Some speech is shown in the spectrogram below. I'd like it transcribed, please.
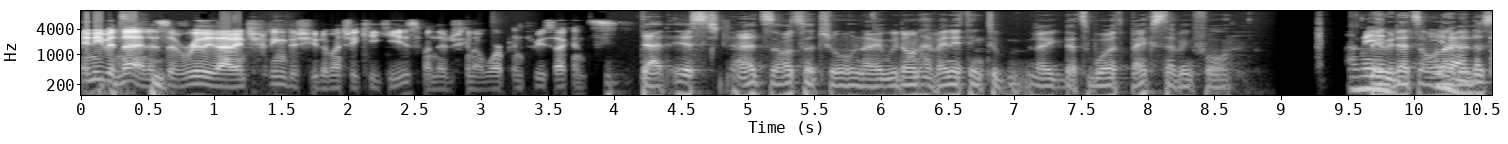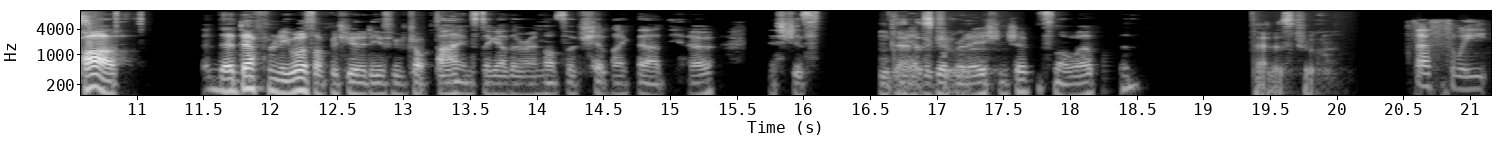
And even then, is it really that interesting to shoot a bunch of kikis when they're just gonna warp in three seconds? That is, that's also true. Like, we don't have anything to, like, that's worth backstabbing for. I mean, Maybe that's all you know, in the past, there definitely was opportunities. We've dropped titans together and lots of shit like that. You know, it's just we have is a good true. relationship. It's not worth it. That is true. That's sweet.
